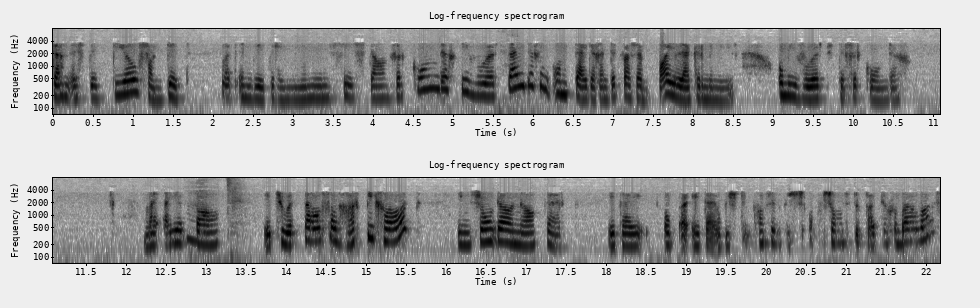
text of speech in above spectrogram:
dan is dit deel van dit wat in Deuteronomium 6 staan verkondig die woord tydig en ontydig en dit was 'n baie lekker manier om die woord te verkondig. My eie pa het so 'n tafel harpie gehad en Sondag na kerk het hy op het hy op die stoep gaan sit op die sonstoep wat toe gebou was.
